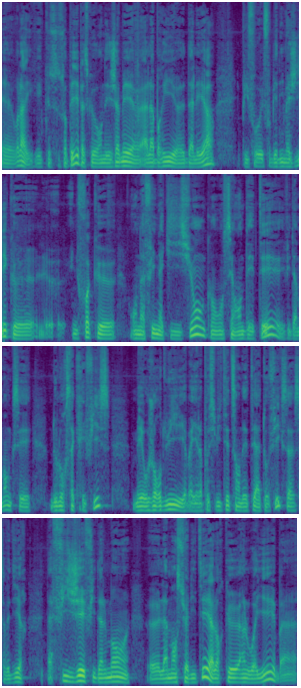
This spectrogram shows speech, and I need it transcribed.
voilà, et que ce soit payé parce qu'on n'est jamais euh, à l'abri euh, d'aléas. Et puis il faut, il faut bien imaginer que une fois que on a fait une acquisition, qu'on s'est endetté, évidemment que c'est de lourds sacrifices. Mais aujourd'hui, eh ben, il y a la possibilité de s'endetter à taux fixe. Ça veut dire bah, figer finalement euh, la mensualité, alors qu'un loyer, ben,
